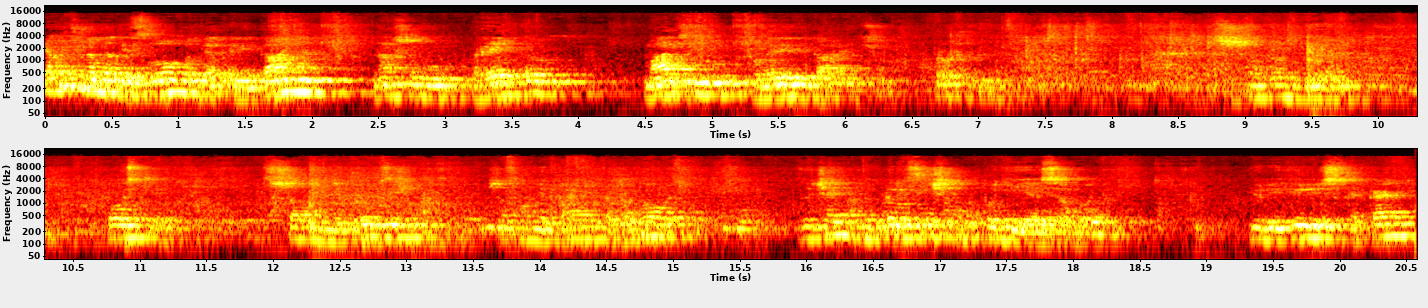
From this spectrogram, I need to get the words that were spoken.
Я хочу надати слово для привітання нашому ректору Мартіну Валерію Віталійовичу. Прошу. Шановні гості, шановні друзі, шановні пані та панове, звичайно, непересічна подія сьогодні. Юрій Юрійович Скакальний,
